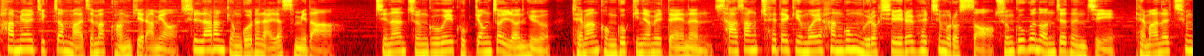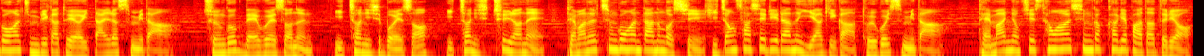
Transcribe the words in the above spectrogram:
파멸 직전 마지막 관계라며 신랄한 경고를 날렸습니다. 지난 중국의 국경절 연휴 대만 건국 기념일 때에는 사상 최대 규모의 항공 무력 시위를 펼침으로써 중국은 언제든지 대만을 침공할 준비가 되어 있다 알렸습니다. 중국 내부에서는 2025에서 2027년에 대만을 침공한다는 것이 기정사실이라는 이야기가 돌고 있습니다. 대만 역시 상황을 심각하게 받아들여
